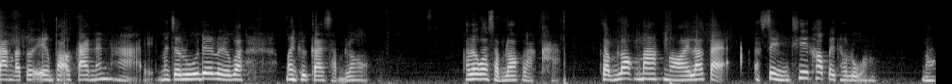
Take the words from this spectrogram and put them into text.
ตังกับตัวเองพออาการนั้นหาย มันจะรู้ได้เลยว่า มันคือการสำลอกเขาเรียกว่าสำลอกราคา สำลอกมากน้อยแล้วแต่สิ่งที่เข้าไปทะลวงเนาะ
